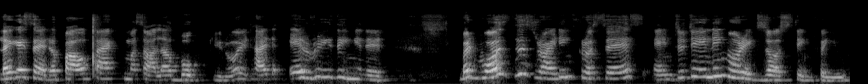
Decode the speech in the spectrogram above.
like I said, a power packed masala book. You know, it had everything in it. But was this writing process entertaining or exhausting for you?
